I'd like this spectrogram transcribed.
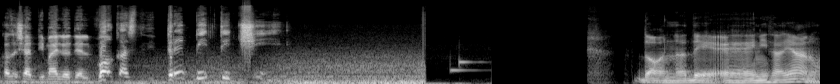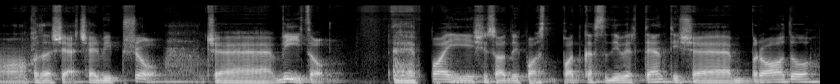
Cosa c'è di meglio del Vocast di 3BTC? Don De, eh, in italiano cosa c'è? C'è il VIP Show, c'è Vito, eh, poi ci sono dei post- podcast divertenti, c'è Brodo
